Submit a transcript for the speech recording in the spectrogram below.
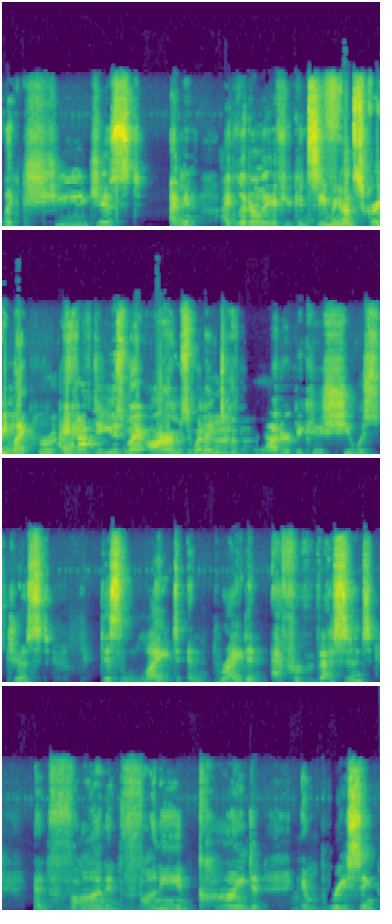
like she just i mean i literally if you can see me on screen like Right. i have to use my arms when i talk about her because she was just this light and bright and effervescent and fun and funny and kind and hmm. embracing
